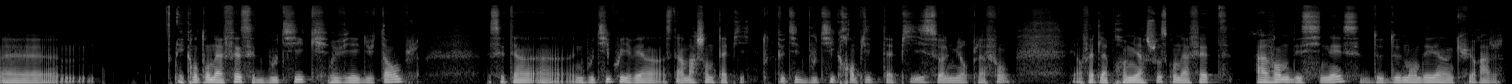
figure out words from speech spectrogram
Euh, et quand on a fait cette boutique rue Vieille du Temple, c'était une boutique où il y avait un, c'était un marchand de tapis, toute petite boutique remplie de tapis, sol, mur, plafond. Et en fait, la première chose qu'on a faite avant de dessiner, c'est de demander un curage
